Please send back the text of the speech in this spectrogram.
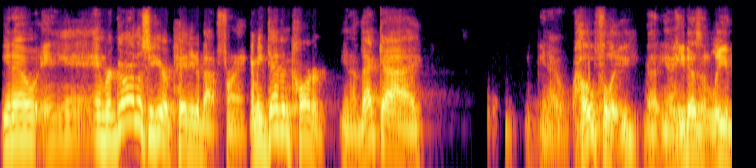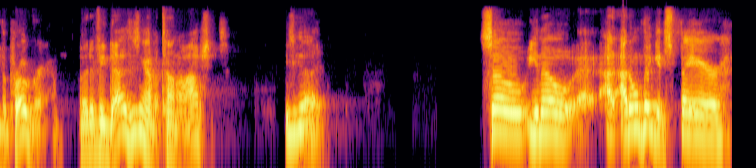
You know, and, and regardless of your opinion about Frank, I mean, Devin Carter, you know, that guy, you know, hopefully, uh, you know, he doesn't leave the program. But if he does, he's going to have a ton of options. He's good. So, you know, I, I, don't think it's fair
